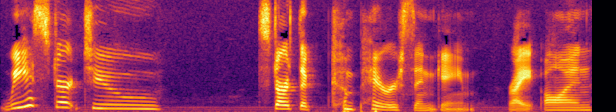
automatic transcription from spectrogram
we start to start the comparison game, right? On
